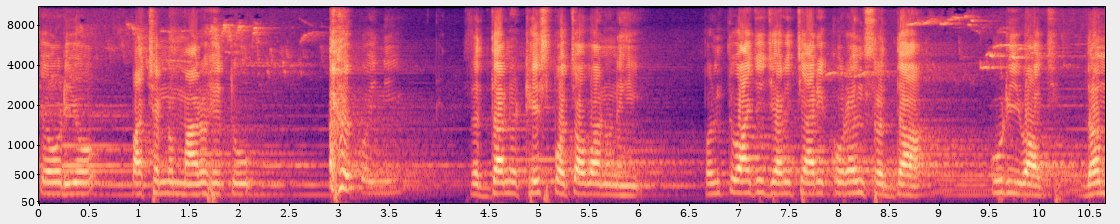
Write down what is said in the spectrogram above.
કે ઓડિયો પાછળનો મારો હેતુ કોઈની શ્રદ્ધાને ઠેસ પહોંચાડવાનો નહીં. પરંતુ આજે જ્યારે ચારે કોરન શ્રદ્ધા, કુરિવાજ, દમ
